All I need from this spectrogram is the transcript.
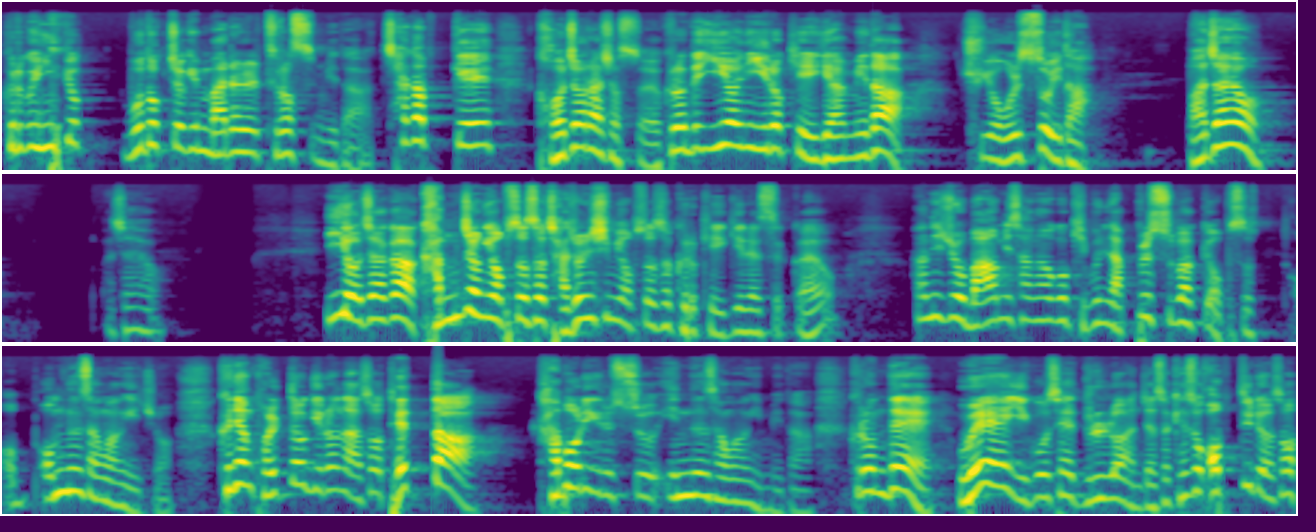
그리고 인격 모독적인 말을 들었습니다. 차갑게 거절하셨어요. 그런데 이 여인이 이렇게 얘기합니다. 주여 올소이다. 맞아요. 맞아요. 이 여자가 감정이 없어서 자존심이 없어서 그렇게 얘기를 했을까요? 아니죠. 마음이 상하고 기분이 나쁠 수밖에 없- 없는 상황이죠. 그냥 벌떡 일어나서 됐다. 가버릴 수 있는 상황입니다. 그런데 왜 이곳에 눌러 앉아서 계속 엎드려서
